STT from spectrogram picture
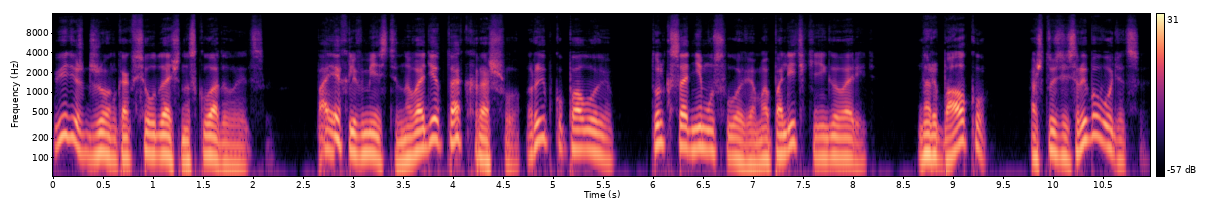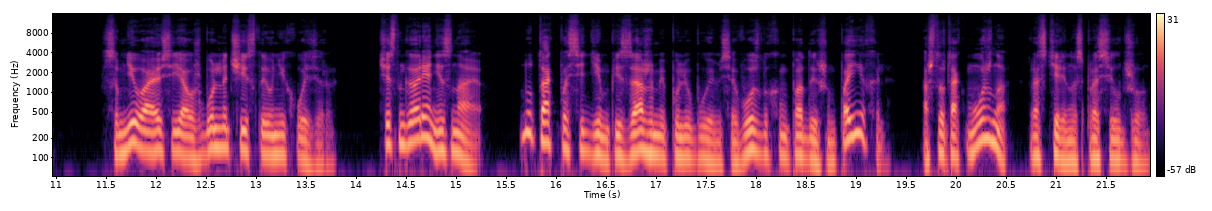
Видишь, Джон, как все удачно складывается. Поехали вместе. На воде так хорошо. Рыбку половим. Только с одним условием. О политике не говорить. На рыбалку? А что, здесь рыба водится? Сомневаюсь я, уж больно чистое у них озеро. Честно говоря, не знаю. Ну, так посидим, пейзажами полюбуемся, воздухом подышим. Поехали. А что, так можно? Растерянно спросил Джон.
